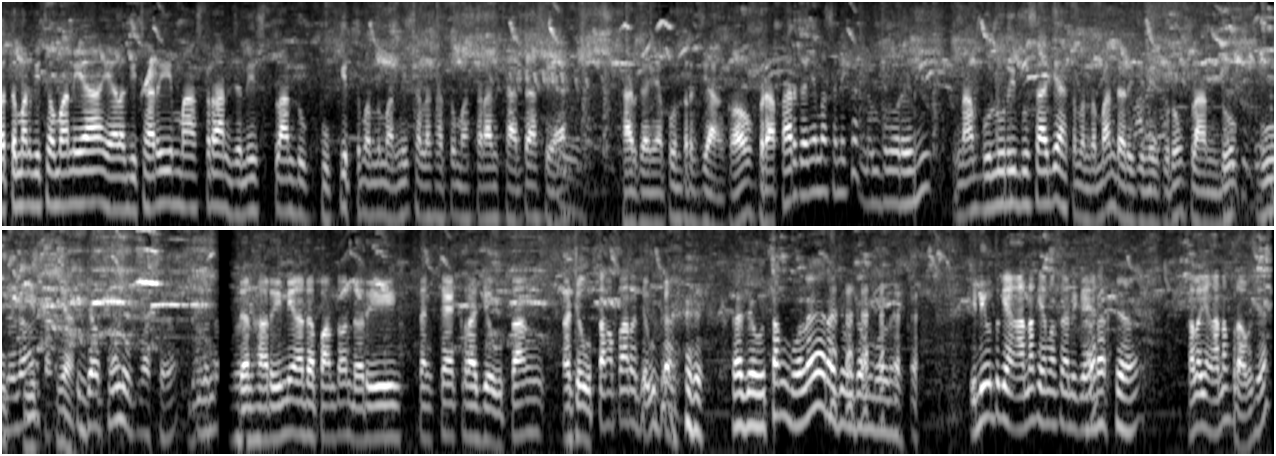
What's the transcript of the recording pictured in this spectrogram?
Buat teman kicomania yang lagi cari masteran jenis pelanduk bukit teman-teman, ini salah satu masteran cadas ya. Harganya pun terjangkau. Berapa harganya Mas Andika? 60.000 60.000 saja teman-teman dari jenis burung pelanduk bukitnya. 30 Mas ya. Dan hari ini ada pantauan dari tengkek Raja Utang. Raja Utang apa Raja Udang? Raja utang boleh, raja udang boleh. ini untuk yang anak ya Mas Andika ya? Anaknya Kalau yang anak berapa sih ya?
